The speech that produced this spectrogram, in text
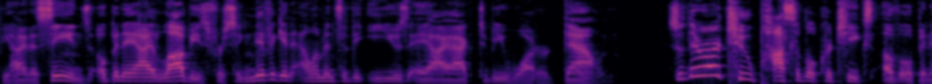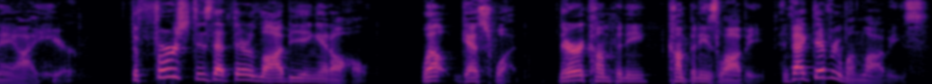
Behind the scenes, OpenAI lobbies for significant elements of the EU's AI Act to be watered down. So there are two possible critiques of OpenAI here. The first is that they're lobbying at all. Well, guess what? They're a company, companies lobby. In fact, everyone lobbies.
